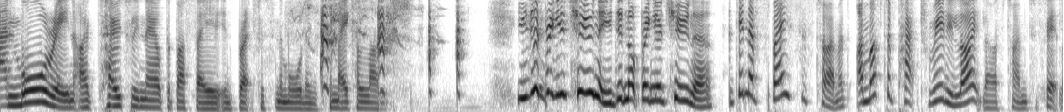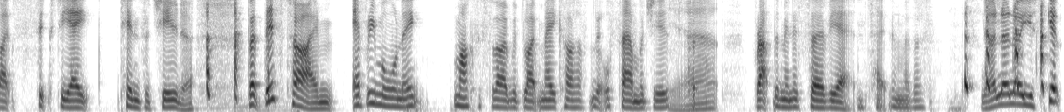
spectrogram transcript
And Maureen, I totally nailed the buffet in breakfast in the mornings to make a lunch. You didn't bring your tuna. You did not bring your tuna. I didn't have space this time. I, I must have packed really light last time to fit like 68 tins of tuna. but this time, every morning, Markus and I would like make our little sandwiches, put- wrap them in a serviette and take them with us. No, no, no. You skip.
